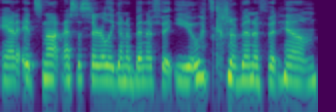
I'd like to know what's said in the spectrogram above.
and it's not necessarily going to benefit you it's going to benefit him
